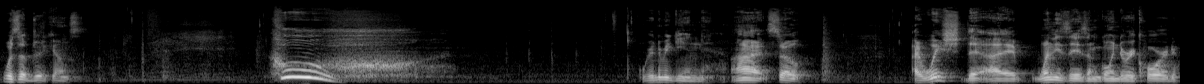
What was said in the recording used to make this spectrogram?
What's up, Dirty Cones? Whew. Where to begin? All right, so I wish that I one of these days I'm going to record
